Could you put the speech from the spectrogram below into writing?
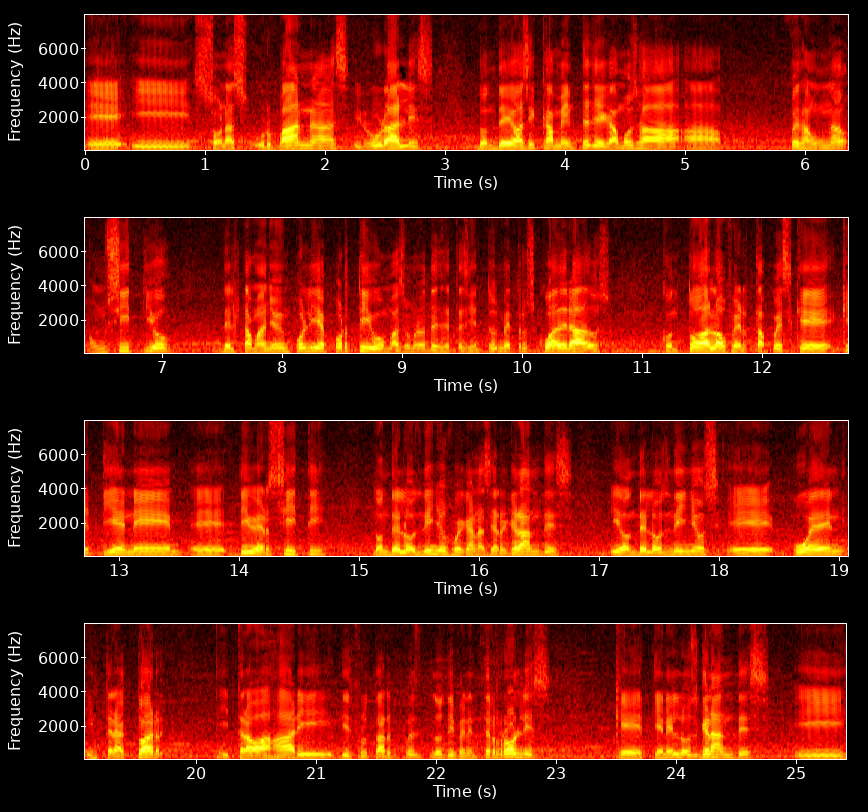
eh, y zonas urbanas y rurales, donde básicamente llegamos a, pues a un sitio del tamaño de un polideportivo, más o menos de 700 metros cuadrados, con toda la oferta pues, que, tiene eh, Diversity, donde los niños juegan a ser grandes y donde los niños eh, pueden interactuar y trabajar y disfrutar pues, los diferentes roles que tienen los grandes y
